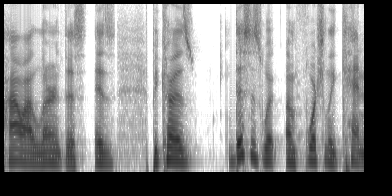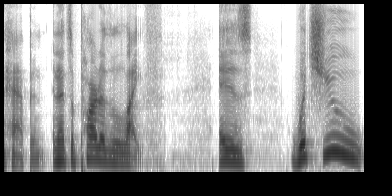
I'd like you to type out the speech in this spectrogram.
how I learned this is because this is what unfortunately can happen, and it's a part of the life. Is what you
